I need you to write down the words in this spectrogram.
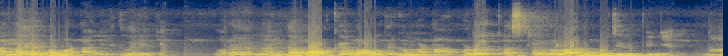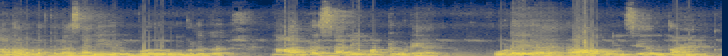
நல்லா இருக்க மாட்டாங்க இது வரைக்கும் ஒரு நல்ல வாழ்க்கை வாழ்ந்திருக்க மாட்டாங்க. அவ்வளவு கஷ்டங்களை அனுபவிச்சிருப்பீங்க. நாலாம் இடத்துல சனி வரும்போது உங்களுக்கு நாலில் சனி மட்டும் கிடையாது. கூட ராகுவும் சேர்ந்து தான் இருக்கு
